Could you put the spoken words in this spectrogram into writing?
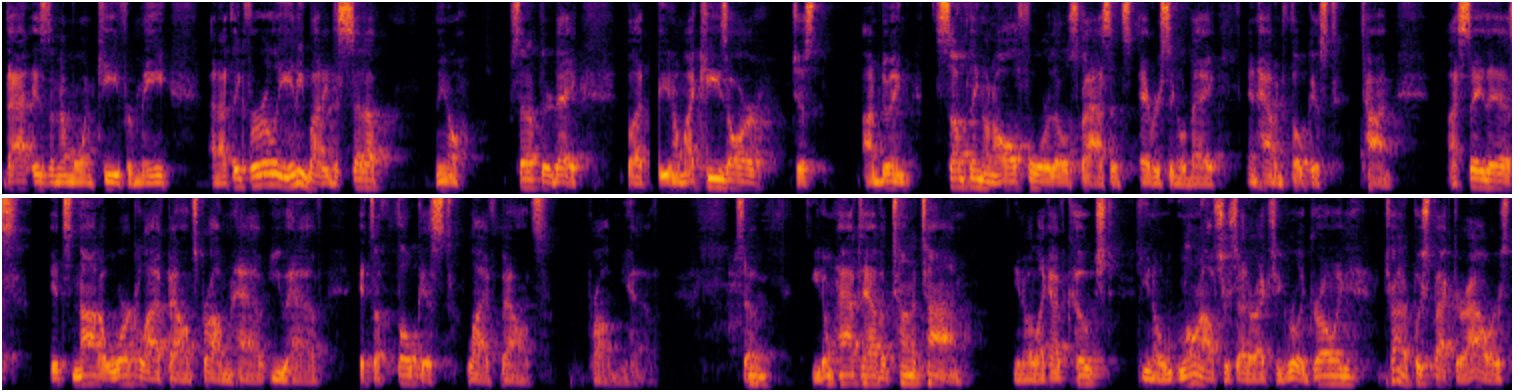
That is the number one key for me. And i think for really anybody to set up you know set up their day. But you know my keys are just I'm doing something on all four of those facets every single day and having focused time. I say this, it's not a work life balance problem have you have. It's a focused life balance problem you have. So mm-hmm. you don't have to have a ton of time. You know, like I've coached, you know, loan officers that are actually really growing, trying to push back their hours,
